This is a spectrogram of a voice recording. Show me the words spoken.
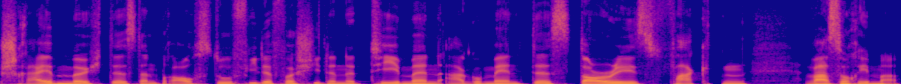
schreiben möchtest, dann brauchst du viele verschiedene Themen, Argumente, Stories, Fakten, was auch immer.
